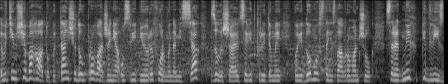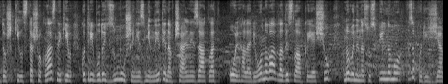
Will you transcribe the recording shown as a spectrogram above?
Втім, ще багато питань щодо впровадження освітньої реформи на місцях залишаються відкритими, повідомив Станіслав Романчук. Серед них підвіз до шкіл старшокласників, котрі будуть змушені змінити навчальний заклад. Ольга Ларіонова, Владислав Киящук. Новини на Суспільному. Запоріжжя.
